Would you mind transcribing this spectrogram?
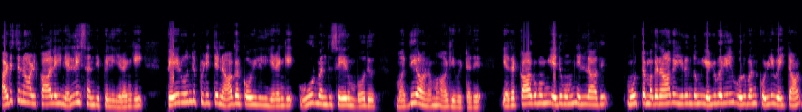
அடுத்த நாள் காலை நெல்லை சந்திப்பில் இறங்கி பேருந்து பிடித்து நாகர்கோயிலில் இறங்கி ஊர் வந்து சேரும் போது மத்தியானம் ஆகிவிட்டது. எதற்காகவும் எதுவும் நில்லாது. மூத்த மகனாக இருந்தும் எழுவரில் ஒருவன் கொள்ளி வைத்தான்.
